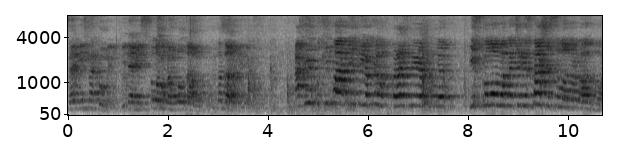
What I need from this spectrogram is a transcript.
Це міст на Іде із коломока в Полтаву на заробіток. А хі- хіба ти як розмір із коломока через наше село торгував?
